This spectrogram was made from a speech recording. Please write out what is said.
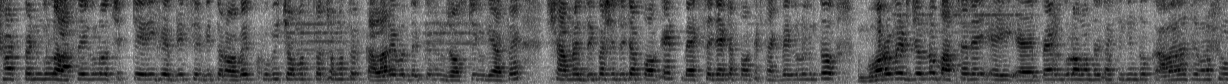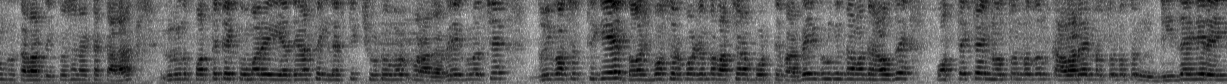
শর্ট প্যান্টগুলো আছে। এগুলো হচ্ছে টেরি ফেব্রিক্স এর ভিতরে হবে। খুবই চমৎকার চমৎকার কালার এবং দেখতেছেন জস্টিং দিয়ে আছে। সামনের দুই পাশে দুইটা পকেট ব্যাক সাইডে একটা পকেট থাকবে। এগুলো কিন্তু গরমের জন্য বাচ্চাদের এই প্যান্টগুলো আমাদের কাছে কিন্তু কালার আছে অসংখ্য কালার দেখতেছেন একটা কালার এগুলো কিন্তু প্রত্যেকটাই কোমরে ইয়ে দেওয়া আছে ইলাস্টিক ছোট বড় করা যাবে। এগুলো হচ্ছে দুই বছর থেকে দশ বছর পর্যন্ত বাচ্চারা পড়তে পারবে। এগুলো কিন্তু আমাদের হাউসে প্রত্যেকটাই নতুন নতুন কালারের নতুন নতুন ডিজাইনের এই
